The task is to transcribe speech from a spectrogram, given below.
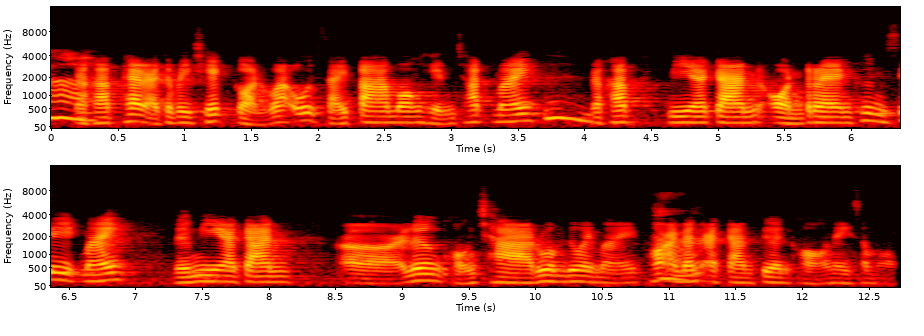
ค่ะนะครับแพทย์อาจจะไปเช็คก่อนว่าโอ้ยสายตามองเห็นชัดไหมอืมนะครับ มีอาการอ่อนแรงครึ่งซีกไหมหรือมีอาการ เอ่อเรื่องของชาร่วมด้วยไหม เพราะค่ะอันนั้นอาการเตือนของในสมอง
